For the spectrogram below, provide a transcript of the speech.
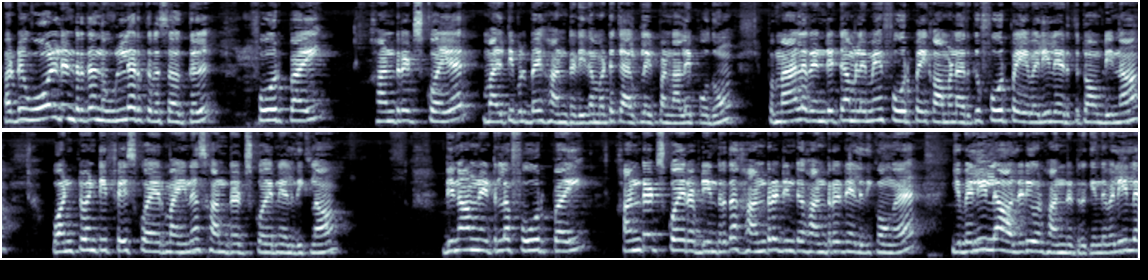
மறுபடியும் ஓல்டுன்றது அந்த உள்ளே இருக்கிற circle four pi hundred square multiple by hundred இதை மட்டும் கால்குலேட் பண்ணாலே போதும். இப்போ மேலே ரெண்டு டேர்ம்லையுமே ஃபோர் பை காமனாக இருக்குது ஃபோர் பையை வெளியில் எடுத்துட்டோம் அப்படின்னா one twenty five square minus hundred ஸ்கொயர்னு எழுதிக்கலாம். டினாமினேட்டரில் ஃபோர் பை ஹண்ட்ரட் ஸ்கொயர் அப்படின்றத ஹண்ட்ரட் இன்ட்டு ஹண்ட்ரட்னு எழுதிக்கோங்க. இங்கே வெளியில் ஆல்ரெடி ஒரு ஹண்ட்ரட் இருக்குது இந்த வெளியில்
